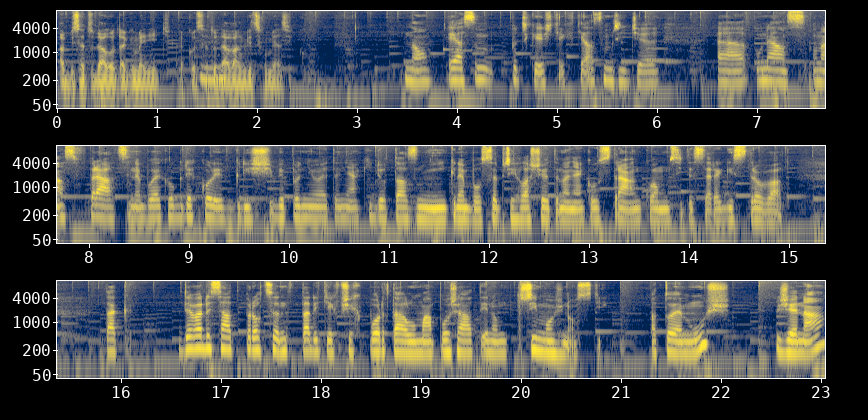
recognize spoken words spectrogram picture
aby sa to dalo tak meniť, ako sa to dá v anglickom jazyku. No, já jsem, počkej ještě, chtěla jsem říct, že uh, u, nás, u nás v práci nebo jako kdekoliv, když vyplňujete nějaký dotazník nebo se přihlašujete na nějakou stránku a musíte se registrovat, tak 90% tady těch všech portálů má pořád jenom tři možnosti. A to je muž, žena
